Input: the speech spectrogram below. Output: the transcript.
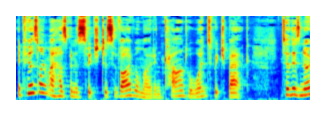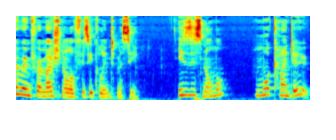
It feels like my husband has switched to survival mode and can't or won't switch back, so there's no room for emotional or physical intimacy. Is this normal? And what can I do?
